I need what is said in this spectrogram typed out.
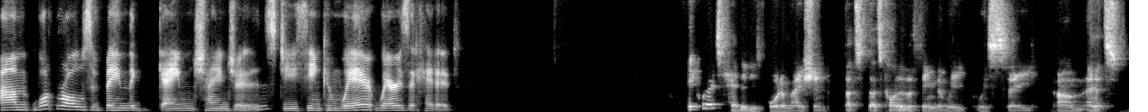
Um, what roles have been the game changers, do you think, and where where is it headed? Think where it's headed is automation. That's that's kind of the thing that we we see, um, and it's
